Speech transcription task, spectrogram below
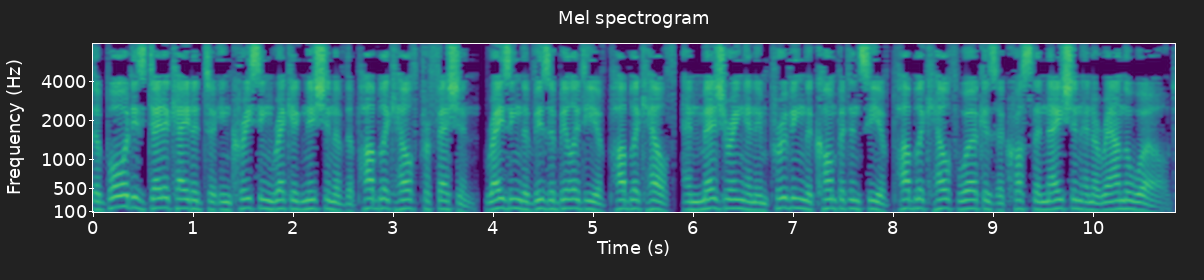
The board is dedicated to increasing recognition of the public health profession, raising the visibility of public health, and measuring and improving the competency of public health workers across the nation and around the world.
